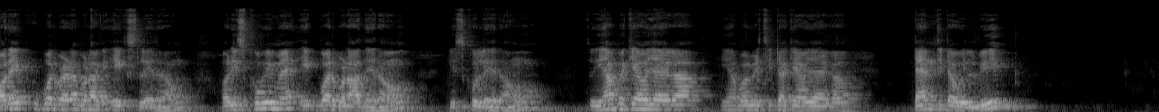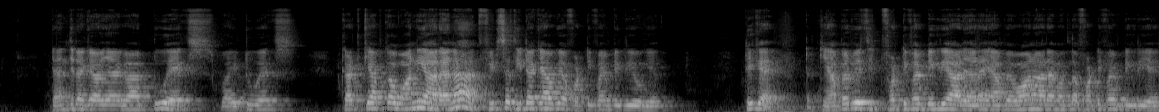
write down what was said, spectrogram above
और एक ऊपर बढ़ा बढ़ा के एक्स ले रहा हूँ, और इसको भी मैं एक बार बढ़ा दे रहा हूँ, इसको ले रहा हूँ तो यहाँ पे क्या हो जाएगा? यहाँ पर भी थीटा क्या हो जाएगा? Tan theta will be tan theta क्या हो जाएगा? Two x by two x cut के आपका वन ही आ रहा है ना? फिर से थीटा क्या हो गया? फोर्टी फाइव डिग्री हो गया। ठीक है? यहाँ पर भी फोर्टी फाइव डिग्री आ जा रहा है, यहाँ पे वन आ रहा है मतलब फोर्टी फाइव डिग्री है।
